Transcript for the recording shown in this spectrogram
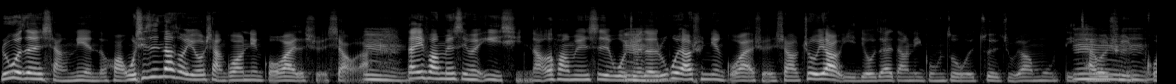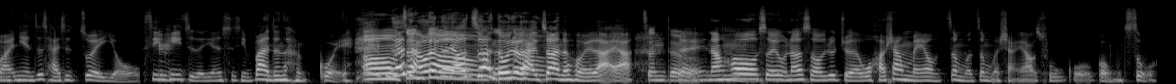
如果真的想念的话，我其实那时候也有想过要念国外的学校啦。嗯，但一方面是因为疫情，然后二方面是我觉得嗯如果要去念国外的学校，就要以留在当地工作为最主要目的，才会嗯去国外念，这才是最有 CP 值的一件事情，不然真的很贵。哦 你在台湾真的要赚多久才？赚得回来啊？真的对，然后嗯所以我那时候就觉得我好像没有这么这么想要出国工作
